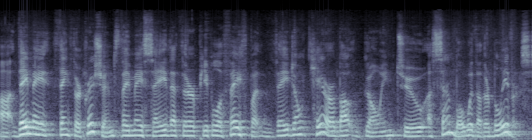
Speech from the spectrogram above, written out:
Uh, they may think they're Christians, they may say that they're people of faith, but they don't care about going to assemble with other believers.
